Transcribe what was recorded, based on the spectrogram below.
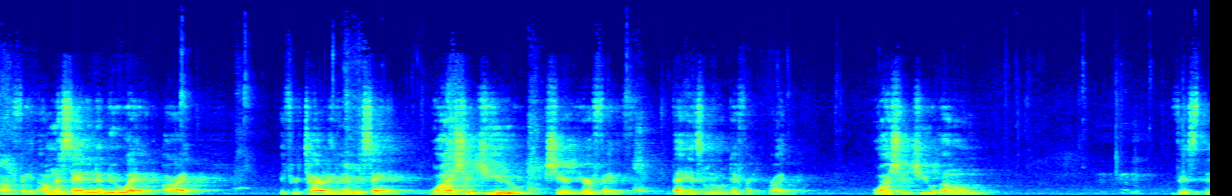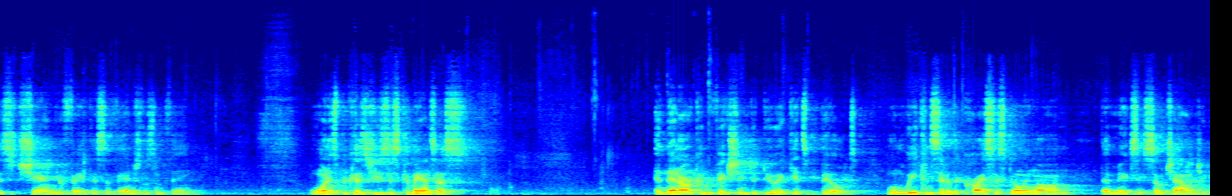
our, faith? I'm going to say it in a new way, all right? If you're tired of hearing me saying it, why should you share your faith? That hits a little different, right? Why should you own this, this sharing your faith, this evangelism thing? One is because Jesus commands us. And then our conviction to do it gets built when we consider the crisis going on that makes it so challenging.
